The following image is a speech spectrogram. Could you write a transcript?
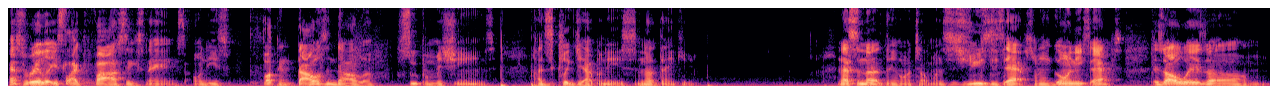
That's really it's like five, six things on these fucking thousand dollar super machines. I just click Japanese. No thank you. And that's another thing I want to talk about. Just use these apps, man. Go in these apps. There's always um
